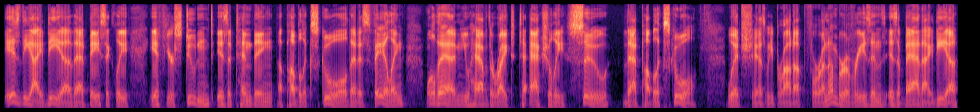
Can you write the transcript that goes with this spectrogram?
is the idea that basically if your student is attending a public school that is failing, well, then you have the right to actually sue that public school which, as we brought up for a number of reasons, is a bad idea.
